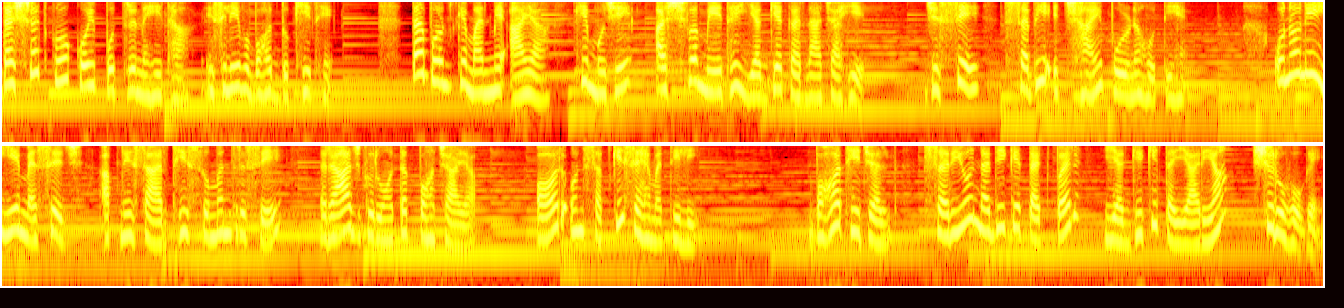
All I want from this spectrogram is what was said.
दशरथ को कोई पुत्र नहीं था, इसलिए वो बहुत दुखी थे। तब उनके मन में आया कि मुझे अश्वमेध यज्ञ करना चाहिए, जिससे सभी इच्छाएँ पूर्ण होती हैं। उन्होंने ये मैसेज अपने सारथी सुमंत्र से राजगुरुओं तक पहुँचाया और उन सबकी सहमति ली। बहुत ही जल्द सरयू नदी के तट पर यज्ञ की तैयारियाँ शुरू हो गईं।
